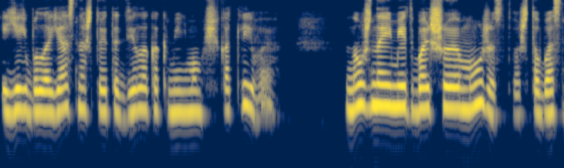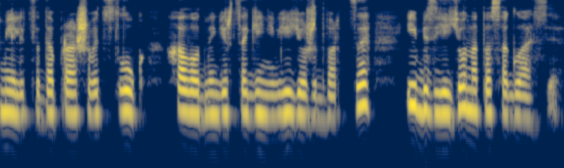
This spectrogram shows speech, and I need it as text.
и ей было ясно, что это дело как минимум щекотливое. Нужно иметь большое мужество, чтобы осмелиться допрашивать слуг холодной герцогини в ее же дворце и без ее на то согласия.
